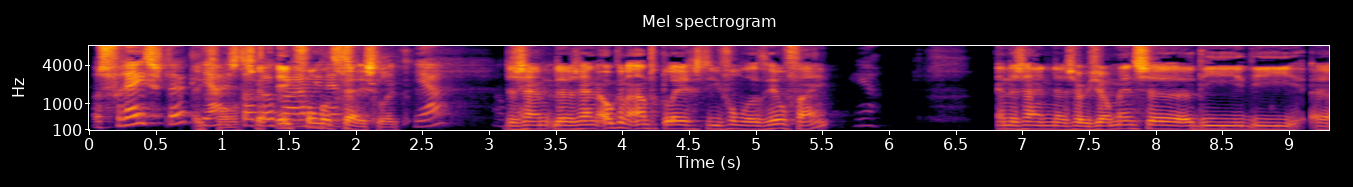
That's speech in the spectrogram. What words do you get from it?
Was vreselijk? Ik ja, vond is dat ook ik vond het net- vreselijk. Ja? Er zijn, er zijn ook een aantal collega's die vonden het heel fijn. Ja. En er zijn eh, sowieso mensen die, die eh,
